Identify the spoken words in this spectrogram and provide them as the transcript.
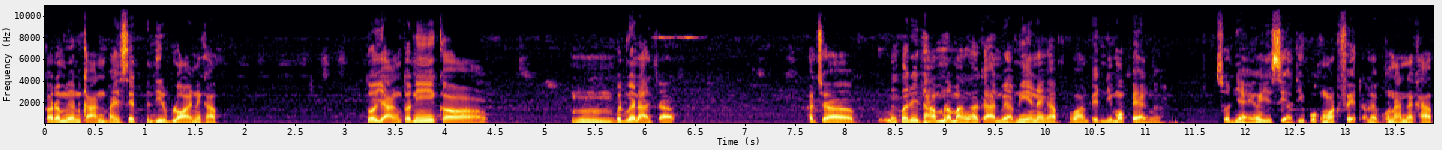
ก็ดำเนินการไปเสร็จเป็นที่เรียบร้อยนะครับ ตัวอย่างตัวนี้ก็ อืมเพื่อนๆอาจจะอาจจะไม่ค่อยได้ทำหรอมั้งอาการแบบนี้นะครับ เพราะว่าเป็นที่หม้อแปลงนะส่วนใหญ่ก็จะเสียที่พวกมอสเฟตอะไรพวกนั้นนะครับ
